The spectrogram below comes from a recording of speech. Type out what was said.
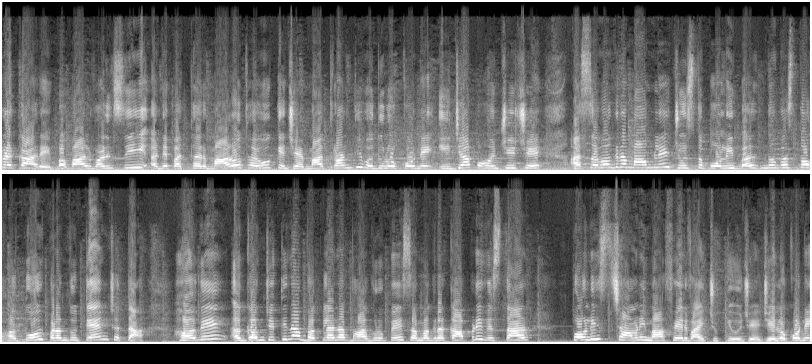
પ્રકારે બબાલ વણસી અને પથ્થરમારો થયો કે જેમાં ત્રણથી વધુ લોકોને ઈજા પહોંચી છે. આ સમગ્ર મામલે ચુસ્ત પોલીસ બંદોબસ્ત હતો પરંતુ તેમ છતાં હવે અગમચેતીના ભકલાના ભાગરૂપે સમગ્ર કાપડી વિસ્તાર પોલીસ છાવણીમાં ફેરવાઈ ચૂક્યું છે. જે લોકોને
